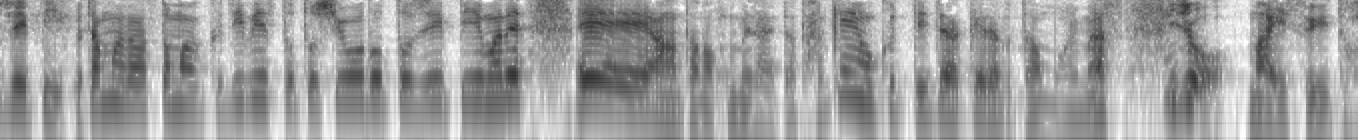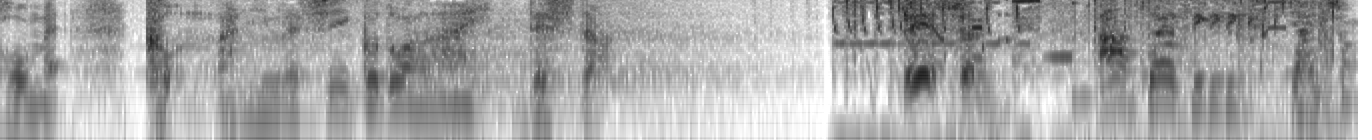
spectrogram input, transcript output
.jp、歌丸アットマーク TBS としお .jp まで、えーあなたの褒められた他県を送っていただければと思います。以上、マイスイート方面、こんなに嬉しいことはないでした。After Six Junction.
